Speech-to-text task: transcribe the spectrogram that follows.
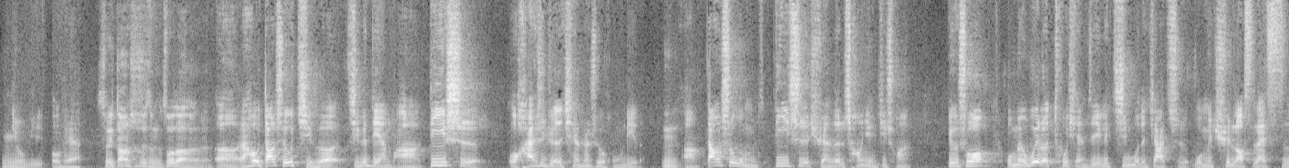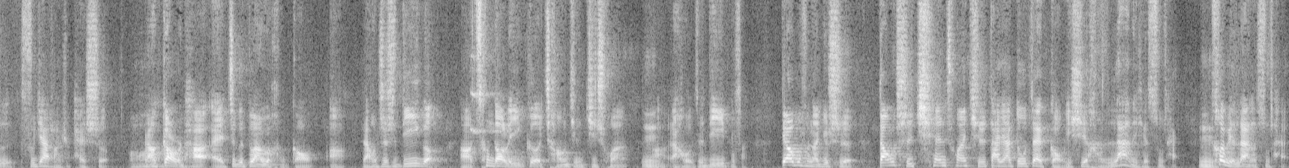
牛逼。，OK，所以当时是怎么做到的呢？呃，然后当时有几个几个点吧啊，第一是我还是觉得千川是有红利的，嗯。啊，当时我们第一是选择了场景击穿，比如说我们为了凸显这一个积木的价值，我们去劳斯莱斯副驾上去拍摄，然后告诉他，哎，这个段位很高啊，然后这是第一个啊，蹭到了一个场景击穿啊，然后这第一部分。第二部分呢，就是当时千川其实大家都在搞一些很烂的一些素材，特别烂的素材，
